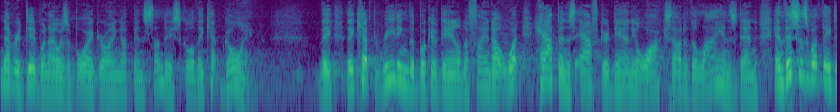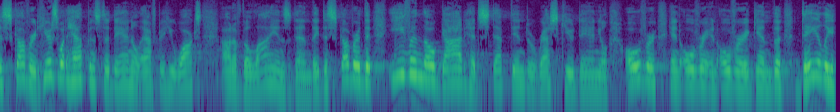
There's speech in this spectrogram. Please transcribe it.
never did when I was a boy growing up in Sunday school. They kept going. They, they kept reading the book of Daniel to find out what happens after Daniel walks out of the lion's den. And this is what they discovered. Here's what happens to Daniel after he walks out of the lion's den. They discovered that even though God had stepped in to rescue Daniel over and over and over again, the daily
